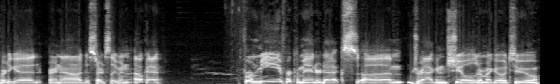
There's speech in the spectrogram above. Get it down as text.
pretty good right now. Just start sleeping. Okay. For me, for commander decks, um, Dragon Shield are my go-to,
